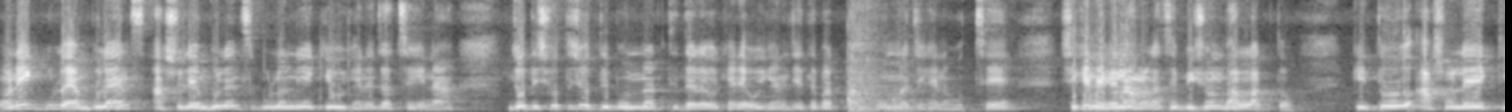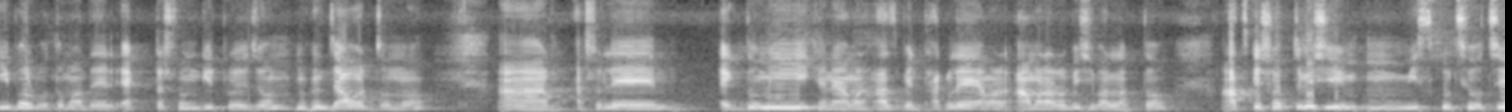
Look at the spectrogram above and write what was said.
অনেকগুলো অ্যাম্বুলেন্স আসলে অ্যাম্বুলেন্সগুলো নিয়ে কেউ ওইখানে যাচ্ছে কিনা? যদি সত্যি সত্যি বন্যার্থীদের ওইখানে ওইখানে যেতে পারতাম, বন্যা যেখানে হচ্ছে, সেখানে গেলে আমার কাছে ভীষণ ভালো লাগতো। কিন্তু আসলে কি বলব তোমাদের, একটা সঙ্গীর প্রয়োজন যাওয়ার জন্য। আর আসলে একদমই এখানে আমার হাজবেন্ড থাকলে আমার আমার আরও বেশি ভালো লাগতো। আজকে সবচেয়ে বেশি মিস করছি হচ্ছে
